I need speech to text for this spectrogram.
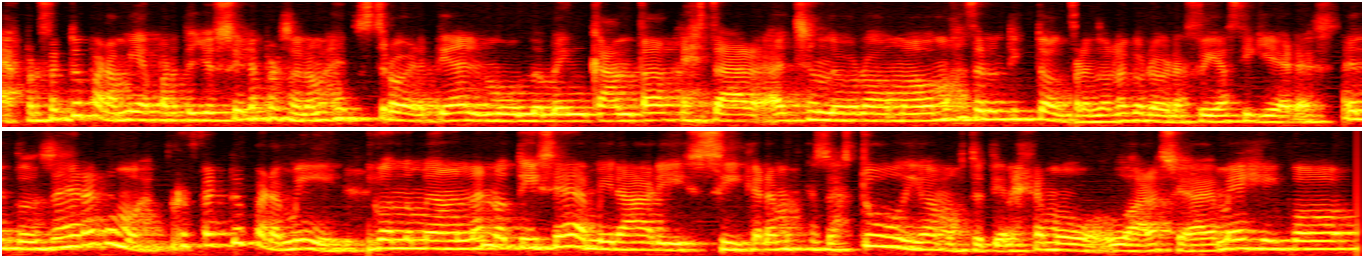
Es perfecto para mí. Aparte, yo soy la persona más extrovertida del mundo. Me encanta estar echando broma. Vamos a hacer un TikTok, prendo la coreografía si quieres. Entonces era como, es perfecto para mí. Y cuando me dan la noticia de mirar y si queremos que seas tú, digamos, te tienes que mudar a Ciudad de México,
